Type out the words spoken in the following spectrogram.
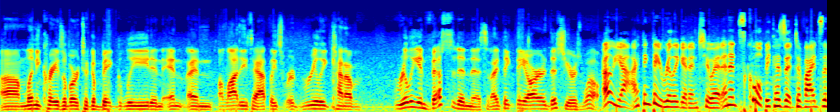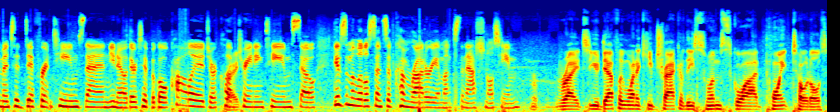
um, lenny Krayzelburg took a big lead and, and, and a lot of these athletes were really kind of really invested in this, and I think they are this year as well. Oh yeah, I think they really get into it, and it's cool because it divides them into different teams than you know their typical college or club right. training teams. So gives them a little sense of camaraderie amongst the national team. Right. So you definitely want to keep track of these swim squad point totals.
